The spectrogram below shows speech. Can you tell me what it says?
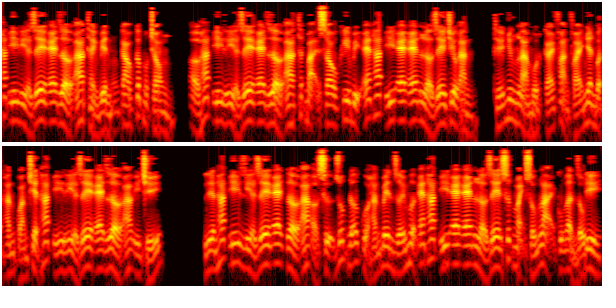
HILZERA thành viên cao cấp một trong, ở HILZERA thất bại sau khi bị SHIELZ chiêu ăn, thế nhưng là một cái phản phái nhân vật hắn quán triệt HILZERA ý chí. Liên HILZERA ở sự giúp đỡ của hắn bên dưới mượn SHIELZ sức mạnh sống lại cũng ẩn giấu đi,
